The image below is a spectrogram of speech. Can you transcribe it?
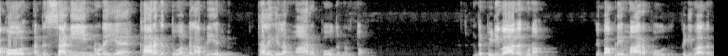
அப்போ அந்த சனியினுடைய காரகத்துவங்கள் அப்படியே தலையில மாறப்போகுதுன்னு அர்த்தம். இந்த பிடிவாத குணம் இப்போ அப்படியே மாறப்போகுது. பிடிவாதம்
